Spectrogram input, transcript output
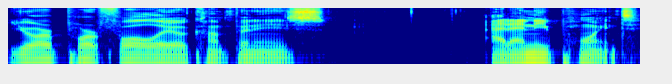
your portfolio companies at any point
